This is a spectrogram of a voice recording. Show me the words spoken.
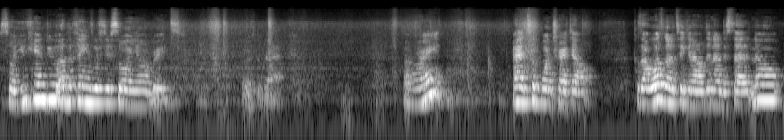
So you can do other things with your sew-in yarn braids. Where's the back? Alright. I took one track out. Because I was going to take it out. Then I decided, no.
